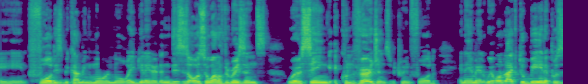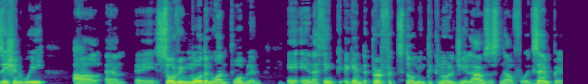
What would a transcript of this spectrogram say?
uh, fraud is becoming more and more regulated, and this is also one of the reasons we're seeing a convergence between fraud and AML. We would like to be in a position we are um, solving more than one problem, and I think again the perfect storm in technology allows us now, for example,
